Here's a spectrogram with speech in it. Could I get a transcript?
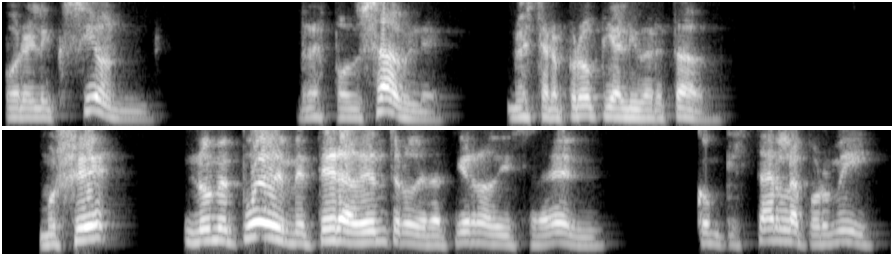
por elección responsable, nuestra propia libertad. Moshe no me puede meter adentro de la tierra de Israel, conquistarla por mí,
